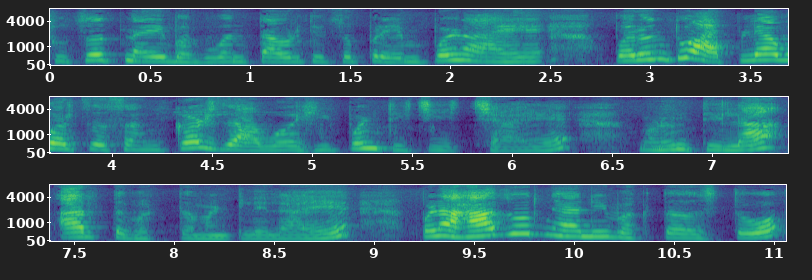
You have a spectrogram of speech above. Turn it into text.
सुचत नाही. भगवंतावर तिचं प्रेम पण आहे. परंतु आपल्यावरचं संकट जावं ही पण तिची इच्छा आहे. म्हणून तिला आर्तभक्त म्हटलेलं आहे. पण हा जो ज्ञानी भक्त असतो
